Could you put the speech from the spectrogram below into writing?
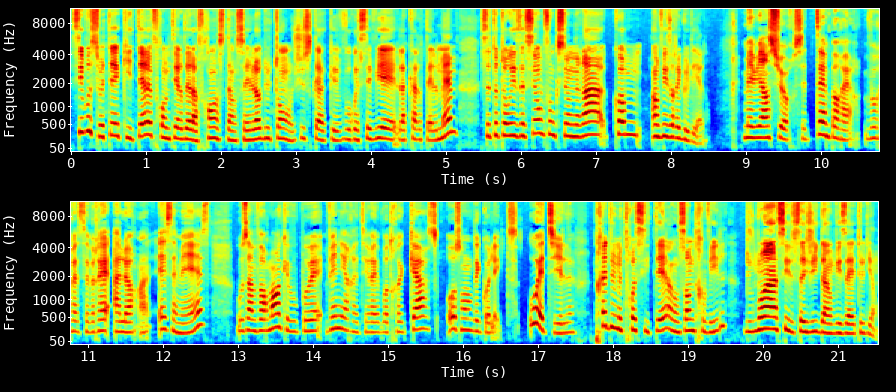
Si vous souhaitez quitter les frontières de la France dans ce laps du temps jusqu'à ce que vous receviez la carte elle-même, cette autorisation fonctionnera comme un visa régulière. Mais bien sûr, c'est temporaire. Vous recevrez alors un SMS vous informant que vous pouvez venir retirer votre carte au centre des collectes. Où est-il? Près du métro Cité, en centre-ville, du moins s'il s'agit d'un visa étudiant.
